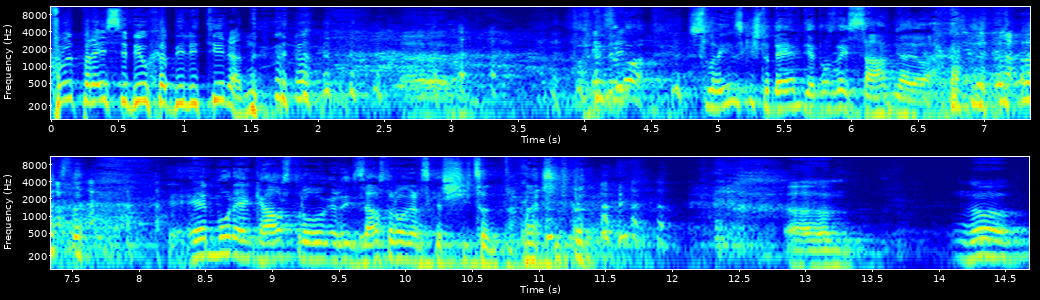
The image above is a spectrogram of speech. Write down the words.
Ful prej si bil habilitiran. Zelo, slovenski študenti to zdaj sanjajo. en mora en iz Avstralske šice. um, no,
